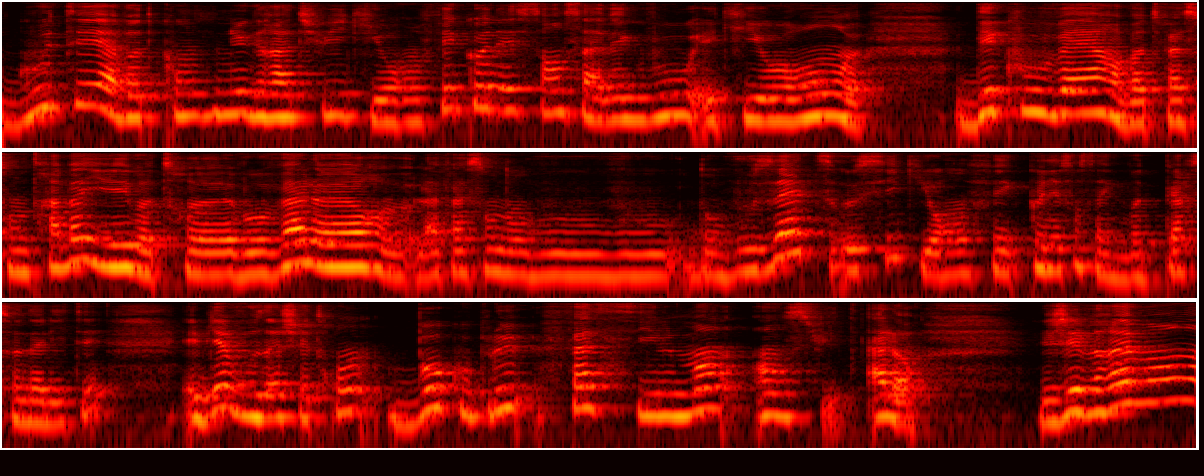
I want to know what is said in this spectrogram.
goûté à votre contenu gratuit, qui auront fait connaissance avec vous et qui auront euh, découvert votre façon de travailler, euh, vos valeurs, la façon dont vous, dont vous êtes aussi, qui auront fait connaissance avec votre personnalité, eh bien vous achèteront beaucoup plus facilement ensuite. Alors, j'ai vraiment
